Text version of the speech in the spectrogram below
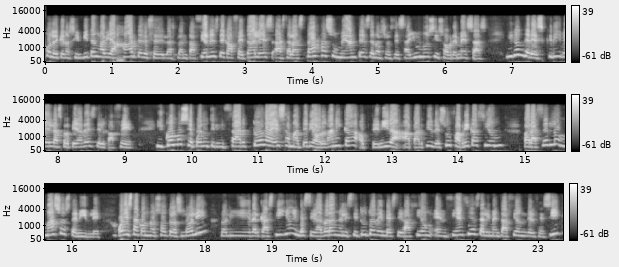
con el que nos invitan a viajar desde las plantaciones de cafetales hasta las tazas humeantes de nuestros desayunos y sobremesas, y donde describen las propiedades del café y cómo se puede utilizar toda esa materia orgánica obtenida a partir de su fabricación para hacerlo más sostenible. Hoy está con nosotros Loli, Loli del Castillo, investigadora en el Instituto de Investigación en Ciencias de Alimentación del CSIC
